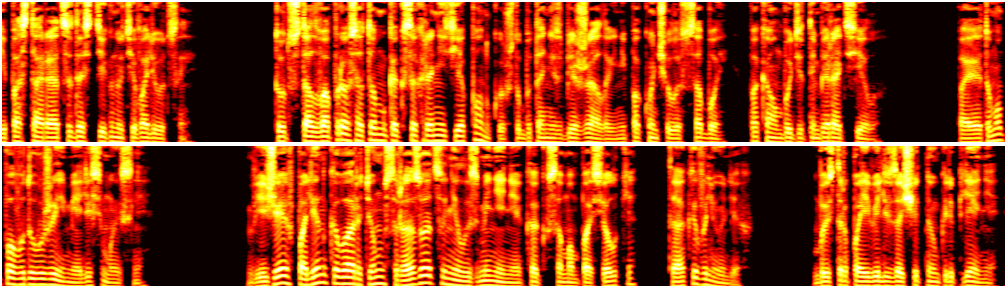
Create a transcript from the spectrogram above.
и постараться достигнуть эволюции. Тут встал вопрос о том, как сохранить японку, чтобы та не сбежала и не покончила с собой, пока он будет набирать силу. По этому поводу уже имелись мысли. Въезжая в Поленково, Артем сразу оценил изменения как в самом поселке, так и в людях. Быстро появились защитные укрепления,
